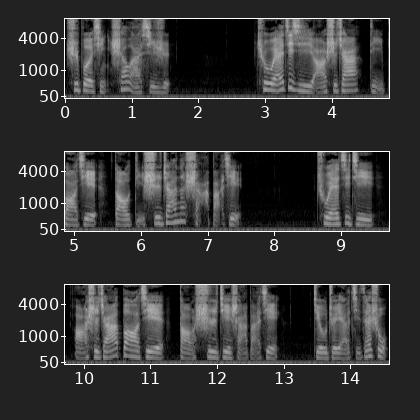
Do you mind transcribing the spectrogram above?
使百姓守安息日。出埃及记二十章第八节到第十章的上半节，出埃及记二十章八节到十节上半节，就这样记载说：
